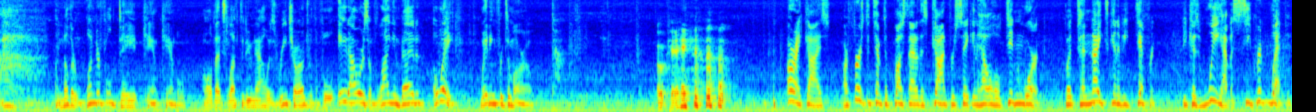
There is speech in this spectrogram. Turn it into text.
Ah, another wonderful day at Camp Campbell. All that's left to do now is recharge with a full eight hours of lying in bed, awake, waiting for tomorrow. Okay. All right, guys. Our first attempt to bust out of this godforsaken hellhole didn't work. But tonight's gonna be different because we have a secret weapon.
